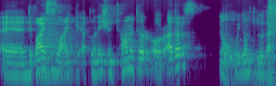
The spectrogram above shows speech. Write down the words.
uh, devices like applanation tonometer or others. No, we don't do that.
